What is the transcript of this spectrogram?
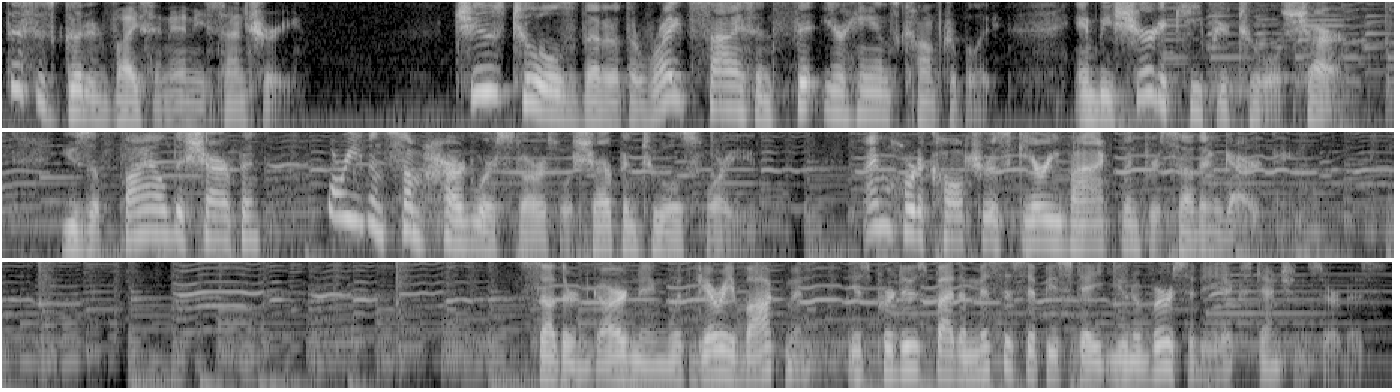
This is good advice in any century. Choose tools that are the right size and fit your hands comfortably, and be sure to keep your tools sharp. Use a file to sharpen, or even some hardware stores will sharpen tools for you. I'm horticulturist Gary Bachman for Southern Gardening. Southern Gardening with Gary Bachman is produced by the Mississippi State University Extension Service.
